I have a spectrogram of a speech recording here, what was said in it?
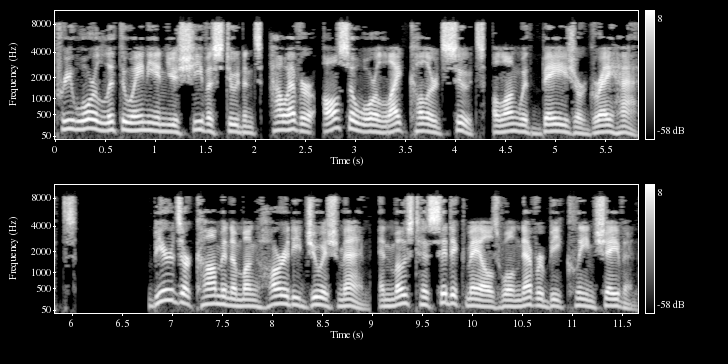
Pre-war Lithuanian yeshiva students, however, also wore light-colored suits, along with beige or gray hats. Beards are common among Haredi Jewish men, and most Hasidic males will never be clean-shaven.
